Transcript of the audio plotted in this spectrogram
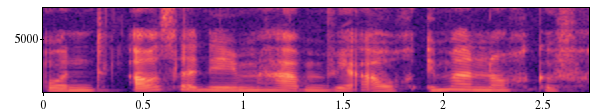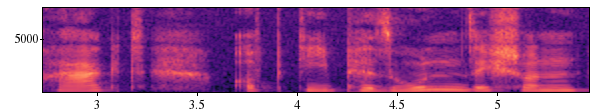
Und außerdem haben wir auch immer noch gefragt, ob die Personen sich schon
